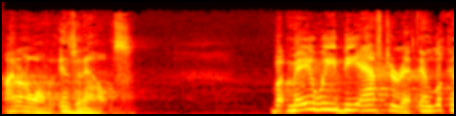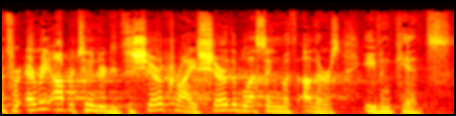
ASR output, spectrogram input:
I don't know all the ins and outs. But may we be after it and looking for every opportunity to share Christ, share the blessing with others, even kids.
